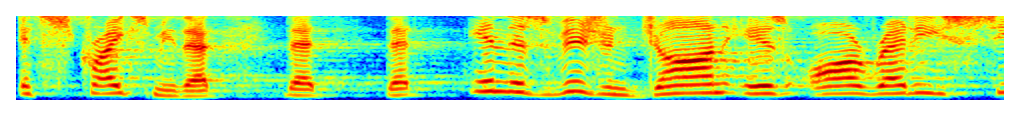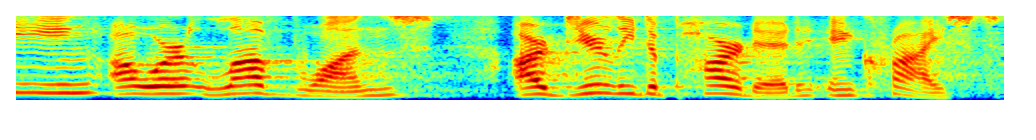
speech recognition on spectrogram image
It strikes me that, that, that in this vision, John is already seeing our loved ones are dearly departed in Christ,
